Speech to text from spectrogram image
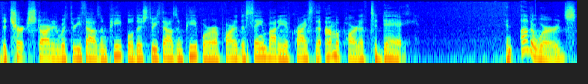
the church started with 3,000 people. Those 3,000 people are a part of the same body of Christ that I'm a part of today. In other words,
